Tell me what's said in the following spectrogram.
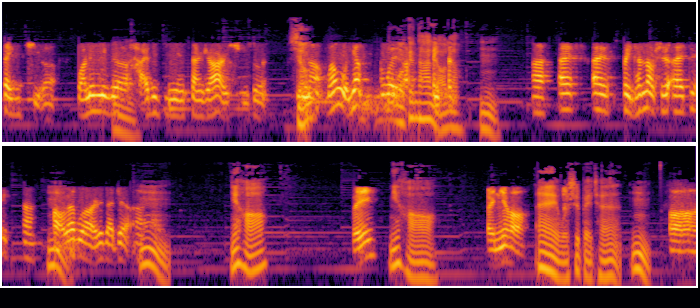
在一起了。完了那个孩子今年三十二虚岁，行那完我让我我跟他聊聊。嗯啊，哎哎，北辰老师，哎对啊，好了，我儿子在这啊，嗯，你好，喂，你好，哎，你好哎，我是北辰。嗯，啊，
